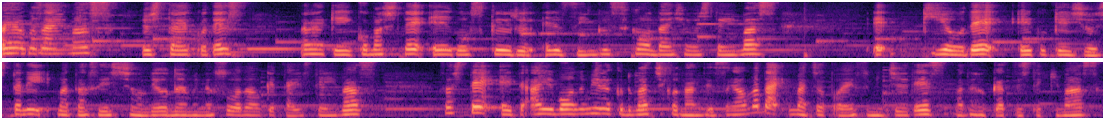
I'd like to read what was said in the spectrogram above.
おはようございます。吉田彩子です。奈良県生駒市で英語スクールエルスイングスクを代表しています。え企業で英語研修をしたり、またセッションでお悩みの相談を受けたりしています。そして、えー、相棒のミラクルマチコなんですが、まだ今ちょっとお休み中です。また復活してきます。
